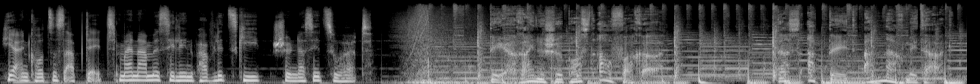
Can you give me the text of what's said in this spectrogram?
Hier ein kurzes Update. Mein Name ist Helene Pawlitzki. Schön, dass ihr zuhört. Der Rheinische Post Aufwacher. Das Update am Nachmittag.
